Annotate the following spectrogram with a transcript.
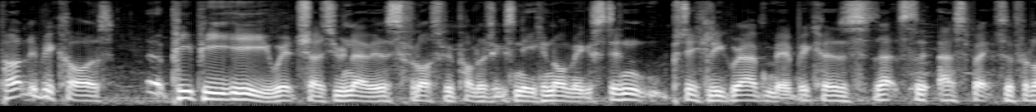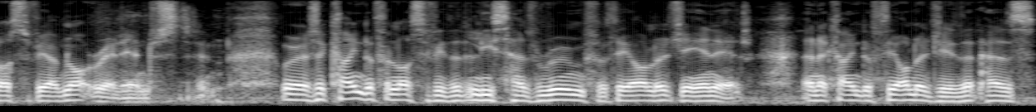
partly because PPE, which, as you know, is philosophy, politics, and economics, didn't particularly grab me because that's the aspect of philosophy I'm not really interested in. Whereas a kind of philosophy that at least has room for theology in it, and a kind of theology that has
